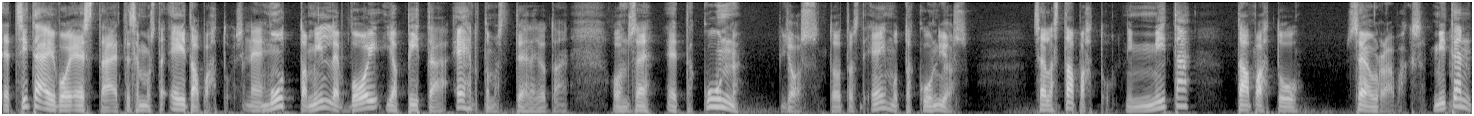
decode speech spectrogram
että sitä ei voi estää, että semmoista ei tapahtuisi. Ne. Mutta mille voi ja pitää ehdottomasti tehdä jotain, on se, että kun jos, toivottavasti ei, mutta kun jos sellaista tapahtuu, niin mitä tapahtuu seuraavaksi? Miten,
